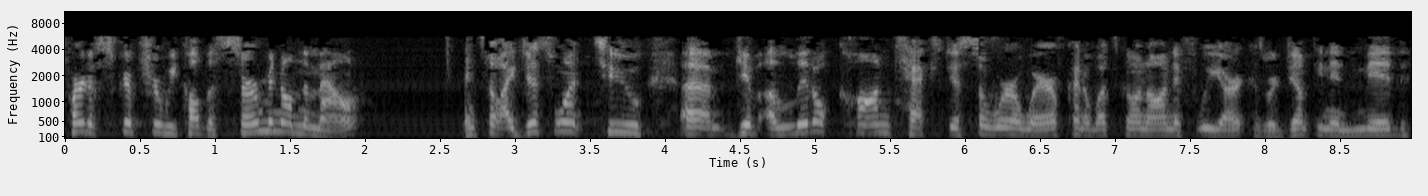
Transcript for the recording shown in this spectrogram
part of scripture we call the Sermon on the Mount. And so I just want to um, give a little context just so we're aware of kind of what's going on if we aren't, because we're jumping in mid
